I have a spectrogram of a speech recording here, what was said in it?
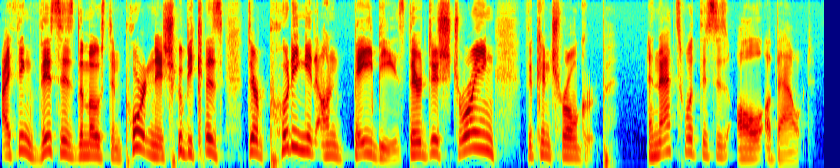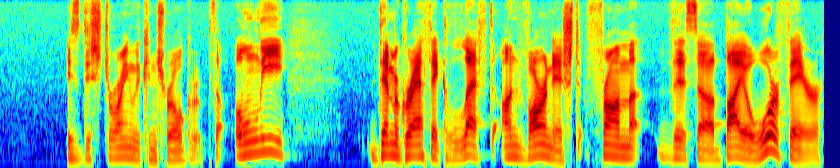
I think this is the most important issue because they're putting it on babies. They're destroying the control group. And that's what this is all about is destroying the control group. The only demographic left unvarnished from this uh, bio warfare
